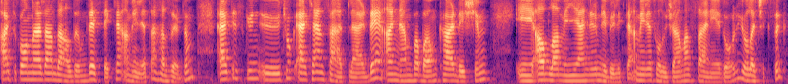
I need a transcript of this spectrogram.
Artık onlardan da aldığım destekle ameliyata hazırdım. Ertesi gün e, çok erken saatlerde annem, babam, kardeşim, e, ablam ve yeğenlerimle birlikte ameliyat olacağım hastaneye doğru yola çıktık.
